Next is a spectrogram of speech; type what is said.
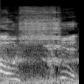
Oh shit!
